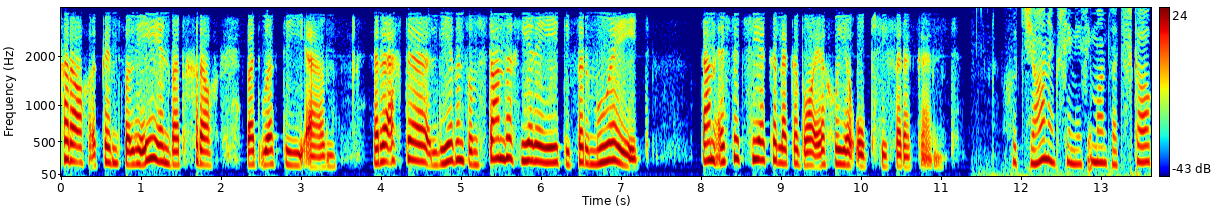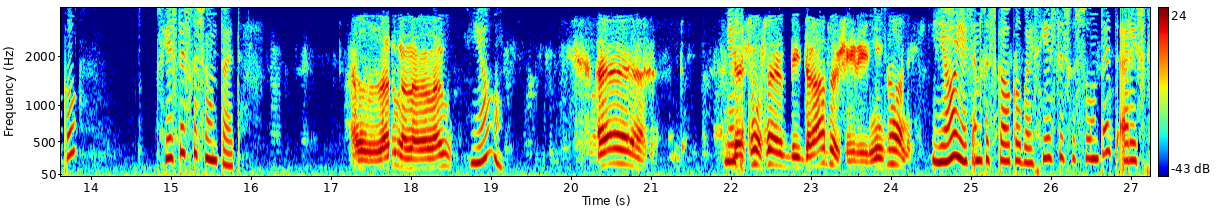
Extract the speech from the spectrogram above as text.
graag 'n kind wil hê en wat graag wat ook die ehm um, regte lewensomstandighede het, die vermoë het, dan is dit sekerlik 'n baie goeie opsie vir 'n kind. Goed, Jan, ek sien hier's iemand wat skakel. Geestesgesondheid. Hallo, hallo, hallo. Ja. Eh, uh, Jy's dis mos nou die draad is hier nie gaan nie. Ja, jy's ingeskakel by Geestesgesondheid. RSG,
